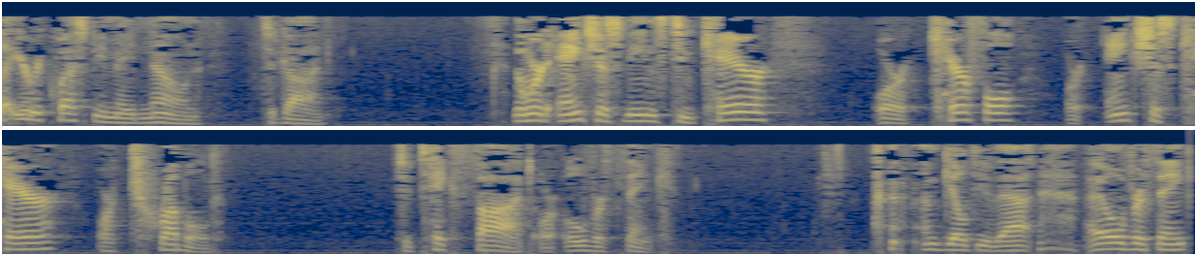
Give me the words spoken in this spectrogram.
let your requests be made known to God. The word anxious means to care or careful or anxious care or troubled. To take thought or overthink. I'm guilty of that. I overthink.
